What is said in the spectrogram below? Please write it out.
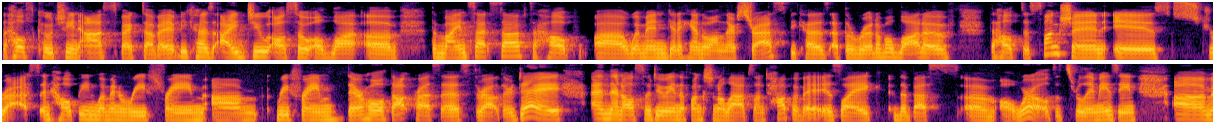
the health coaching aspect of it because I do also a lot of the mindset stuff to help uh, women get a handle on their stress because at the root of a lot of the health dysfunction is stress and helping women reframe um, reframe their whole thought process throughout their day. And then also doing the functional labs on top of it is like the best of all worlds. It's really amazing. Um,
